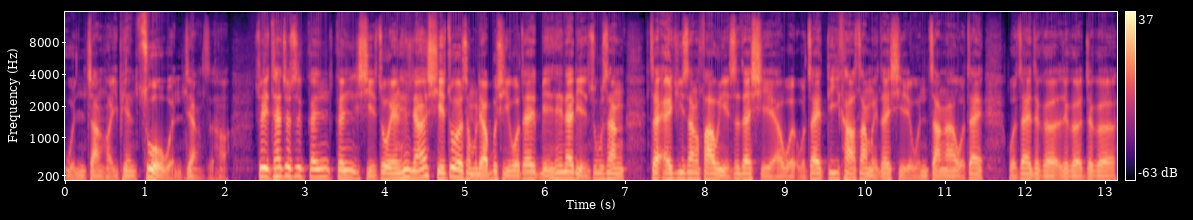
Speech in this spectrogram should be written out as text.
文章哈，一篇作文这样子哈。所以它就是跟跟写作一样，你就讲写作有什么了不起？我在每天在脸书上，在 IG 上发文也是在写啊，我我在 Dcard 上面也在写文章啊，我在我在这个这个这个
